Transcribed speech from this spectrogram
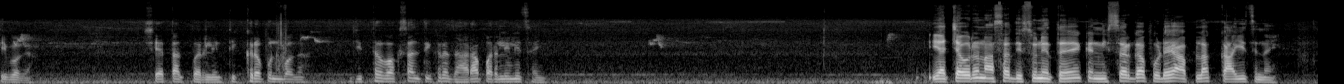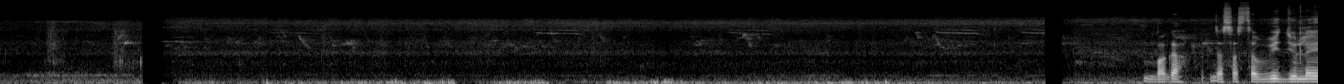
ती बघा शेतात परली. तिकडं पण बघा जिथं बघसाल तिकडं झारा परलेलीच आहे. याच्यावरून असं दिसून येतं आहे की निसर्गापुढे आपला काहीच नाही. बघा जसा सव्वीस जुलै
